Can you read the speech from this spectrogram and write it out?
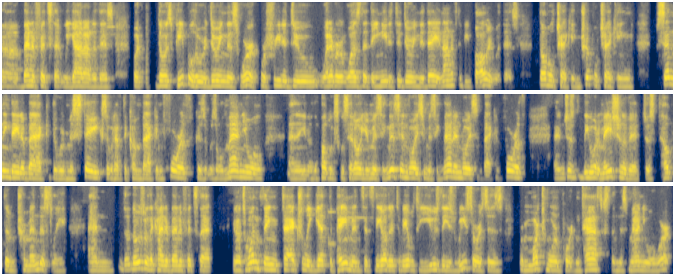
uh, benefits that we got out of this but those people who were doing this work were free to do whatever it was that they needed to during the day and not have to be bothered with this. Double checking triple checking sending data back. There were mistakes it would have to come back and forth because it was all manual. And you know the public school said oh you're missing this invoice you're missing that invoice and back and forth. And just the automation of it just helped them tremendously. And th- those were the kind of benefits that you know it's one thing to actually get the payments it's the other to be able to use these resources for much more important tasks than this manual work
